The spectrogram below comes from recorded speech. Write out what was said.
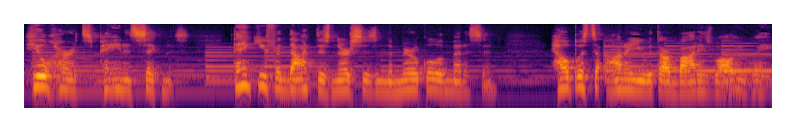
Heal hurts, pain, and sickness. Thank you for doctors, nurses, and the miracle of medicine. Help us to honor you with our bodies while we wait.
